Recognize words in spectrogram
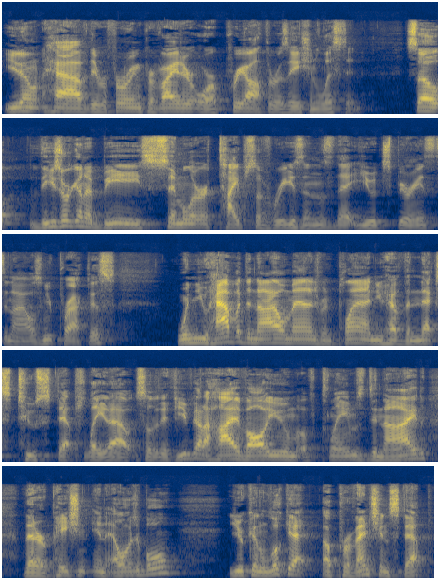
you don't have the referring provider or pre-authorization listed. So these are going to be similar types of reasons that you experience denials in your practice. When you have a denial management plan, you have the next two steps laid out so that if you've got a high volume of claims denied that are patient ineligible, you can look at a prevention step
